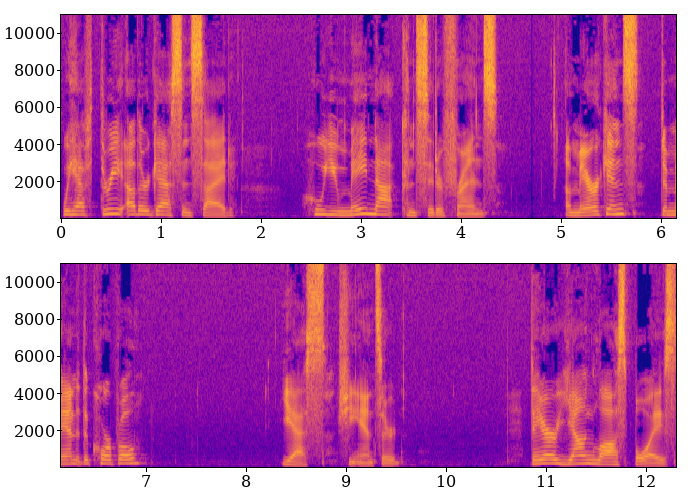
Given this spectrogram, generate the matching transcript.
we have three other guests inside who you may not consider friends. Americans? demanded the corporal. Yes, she answered. They are young lost boys,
